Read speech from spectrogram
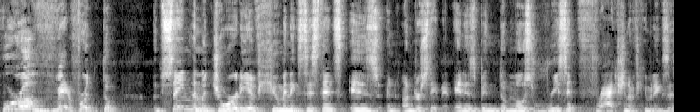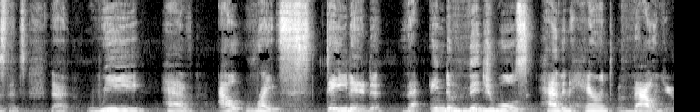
for a for the saying the majority of human existence is an understatement. It has been the most recent fraction of human existence that we have outright stated that individuals have inherent value.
